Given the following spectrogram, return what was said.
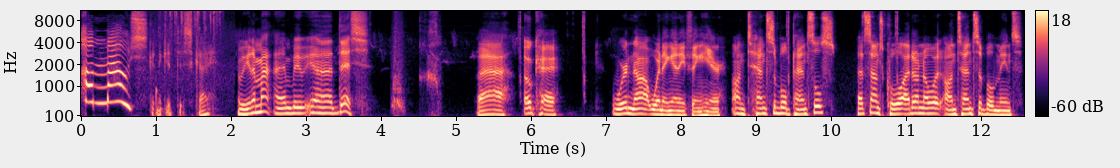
A mouse. Gonna get this guy. We get a mouse. Uh, this. Ah. Okay. We're not winning anything here. Untensible pencils. That sounds cool. I don't know what untensible means.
